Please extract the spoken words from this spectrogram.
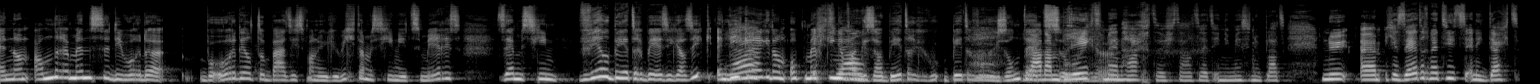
En dan andere mensen die worden beoordeeld op basis van hun gewicht, dat misschien iets meer is, zijn misschien veel beter bezig als ik. En die Ja, krijgen dan opmerkingen van, je zou beter, beter voor je gezondheid Ja, dan zorgen. breekt mijn hart echt altijd in die mensen in plaats. Nu, ehm, je zei er net iets en ik dacht...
